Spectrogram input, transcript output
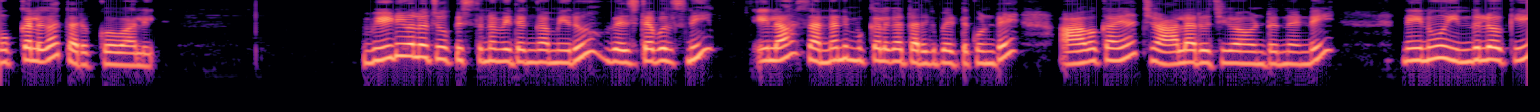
ముక్కలుగా తరుక్కోవాలి. వీడియోలో చూపిస్తున్న విధంగా మీరు వెజిటబుల్స్ని ఇలా సన్నని ముక్కలుగా తరిగి పెట్టుకుంటే ఆవకాయ చాలా రుచిగా ఉంటుందండి. నేను ఇందులోకి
